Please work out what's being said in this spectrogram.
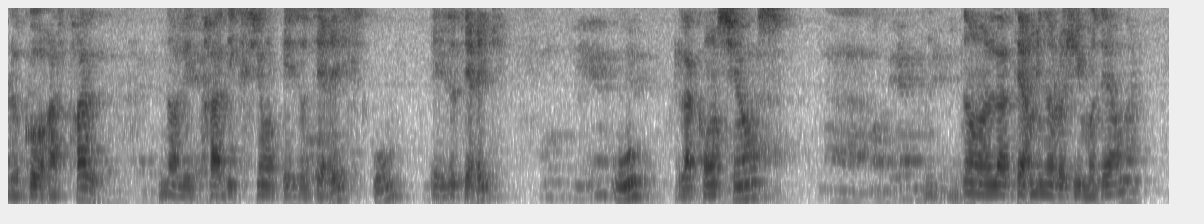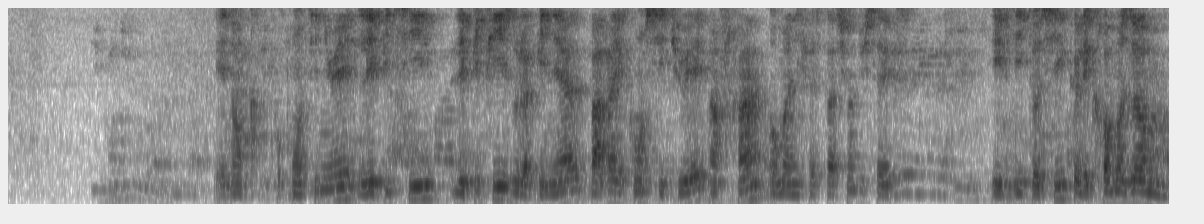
le corps astral dans les traductions ésotériques ou ésotériques, ou la conscience dans la terminologie moderne. Et donc, pour continuer, l'épiphyse ou la pinéale paraît constituer un frein aux manifestations du sexe. Il dit aussi que les chromosomes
